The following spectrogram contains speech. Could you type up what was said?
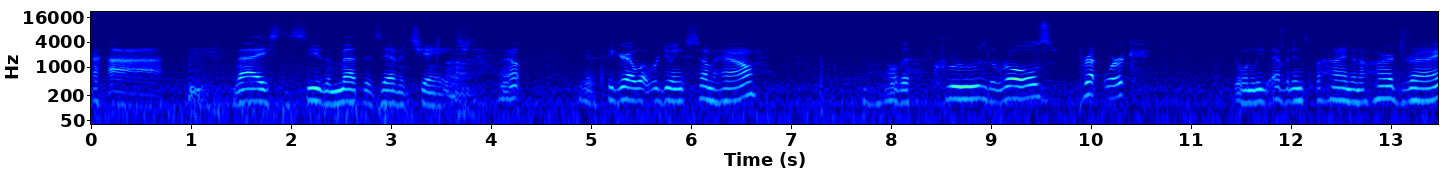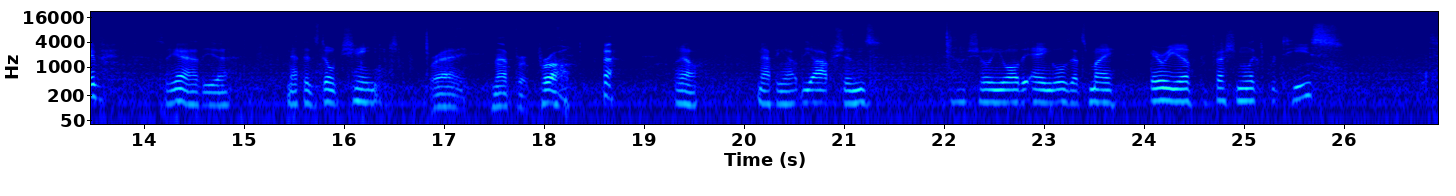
Ha Nice to see the methods haven't changed. Well, we gotta figure out what we're doing somehow. All the crews, the roles, prep work. Don't want to leave evidence behind on a hard drive. So yeah, the uh, methods don't change. Right, not for a pro. Well, mapping out the options, uh, showing you all the angles. That's my area of professional expertise. But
